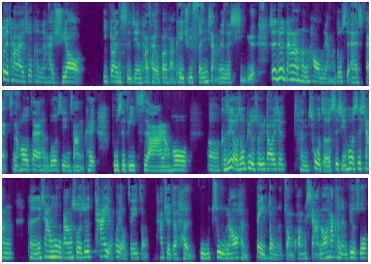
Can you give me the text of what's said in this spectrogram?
对他来说可能还需要。一段时间，他才有办法可以去分享那个喜悦，所以就当然很好。我们两个都是 aspects，然后在很多的事情上也可以扶持彼此啊。然后呃，可是有时候，比如说遇到一些很挫折的事情，或者是像可能像木刚刚说，就是他也会有这一种他觉得很无助，然后很被动的状况下，然后他可能比如说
